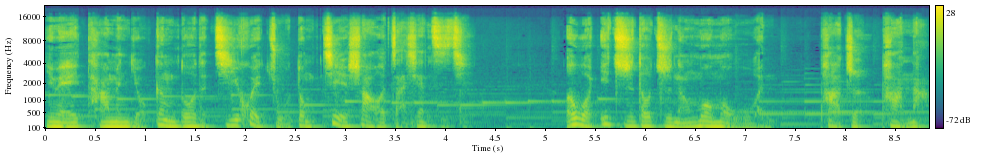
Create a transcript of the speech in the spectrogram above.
因为他们有更多的机会主动介绍和展现自己，而我一直都只能默默无闻，怕这怕那。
